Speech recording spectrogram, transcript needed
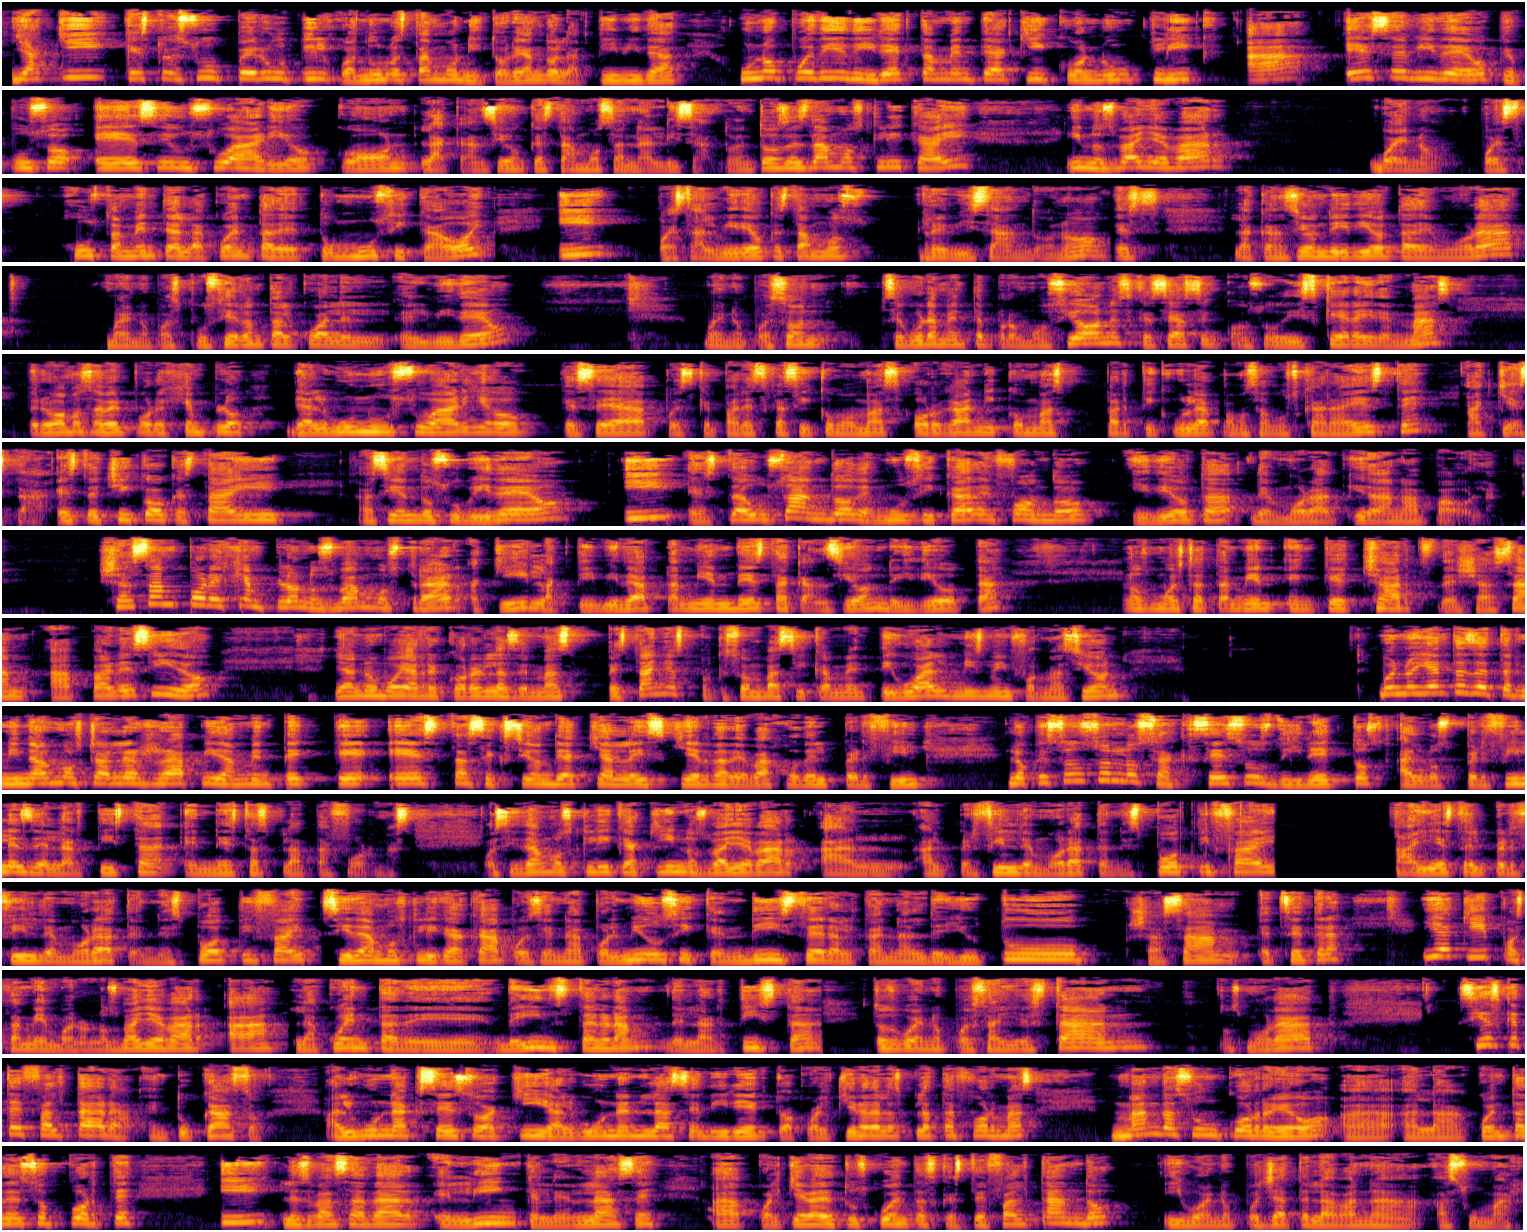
y aquí, que esto es súper útil cuando uno está monitoreando la actividad, uno puede ir directamente aquí con un clic a ese video que puso ese usuario con la canción que estamos analizando. Entonces damos clic ahí y nos va a llevar, bueno, pues justamente a la cuenta de tu música hoy y pues al video que estamos revisando, ¿no? Es la canción de Idiota de Morat. Bueno, pues pusieron tal cual el, video bueno, pues son seguramente promociones que se hacen con su disquera y demás, pero vamos a ver, por ejemplo, de algún usuario que sea, pues que parezca así como más orgánico, más particular. Vamos a buscar a este. Aquí está, este chico que está ahí haciendo su video y está usando de música de fondo Idiota de Morat y Dana Paola. Shazam, por ejemplo, nos va a mostrar aquí la actividad también de esta canción de Idiota. Nos muestra también en qué charts de Shazam ha aparecido ya no voy a recorrer las demás pestañas porque son básicamente igual, misma información. Bueno, y antes de terminar, mostrarles rápidamente que esta sección de aquí a la izquierda, debajo del perfil, lo que son son los accesos directos a los perfiles del artista en estas plataformas. Pues si damos clic aquí, nos va a llevar al, al perfil de Morata en Spotify. Ahí está el perfil de Morata en Spotify. Si damos clic acá, pues en Apple Music, en Deezer, al canal de YouTube, Shazam, etcétera. Y aquí, pues también, bueno, nos va a llevar a la cuenta de, Instagram del artista. Entonces, bueno, pues ahí están, los Morat. Si es que te faltara, en tu caso, algún acceso aquí, algún enlace directo a cualquiera de las plataformas, mandas un correo a, la cuenta de soporte y les vas a dar el link, el enlace a cualquiera de tus cuentas que esté faltando y bueno, pues ya te la van a, sumar.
